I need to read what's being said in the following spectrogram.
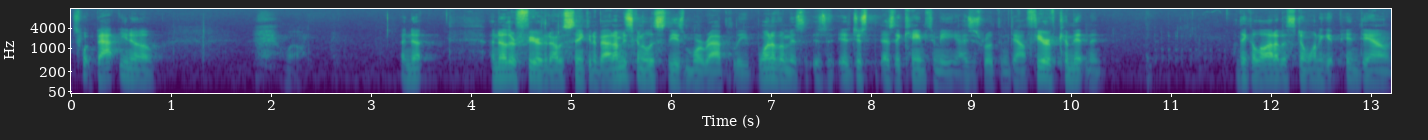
That's what, bat, you know, well, another fear that I was thinking about, I'm just going to list these more rapidly. One of them is, is just as they came to me, I just wrote them down fear of commitment. I think a lot of us don't want to get pinned down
